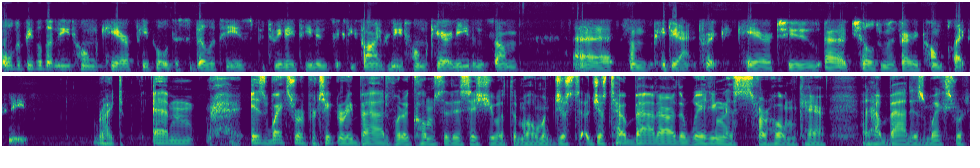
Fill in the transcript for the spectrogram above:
older people that need home care, people with disabilities between 18 and 65 who need home care, and even some uh, some pediatric care to uh, children with very complex needs. Right. Um, is Wexford particularly bad when it comes to this issue at the moment? Just just how bad are the waiting lists for home care, and how bad is Wexford?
